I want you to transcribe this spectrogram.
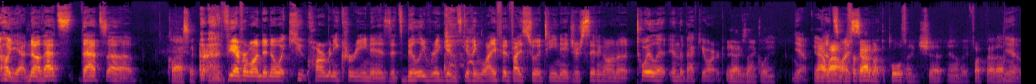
Oh yeah, no, that's that's uh Classic. if you ever wanted to know what cute harmony Korine is, it's Billy Riggins giving life advice to a teenager sitting on a toilet in the backyard. yeah, exactly. Yeah. Yeah, wow. I forgot son. about the pool thing. Shit. Yeah, they fucked that up. Yeah.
